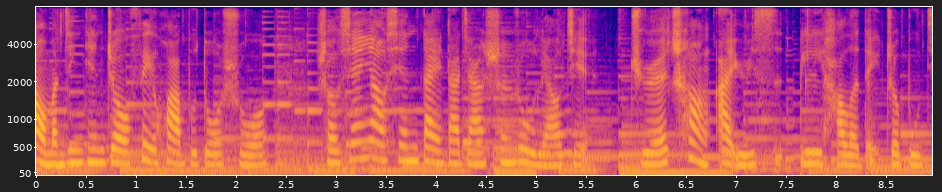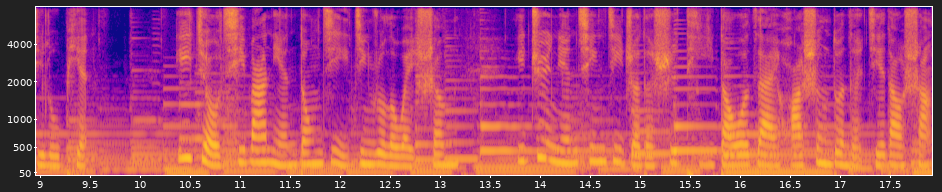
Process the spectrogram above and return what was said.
那我们今天就废话不多说，首先要先带大家深入了解《绝唱爱与死》Billie Holiday 这部纪录片。一九七八年冬季进入了尾声，一具年轻记者的尸体倒卧在华盛顿的街道上。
